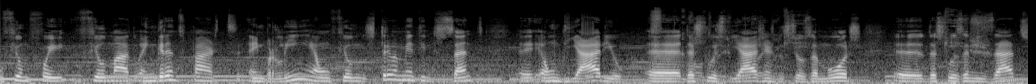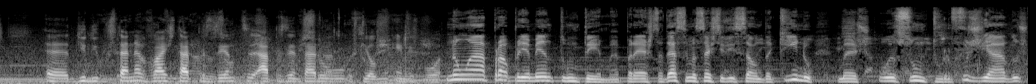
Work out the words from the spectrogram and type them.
O filme foi filmado em grande parte em Berlim, é um filme extremamente interessante, é um diário uh, das suas viagens, dos seus amores, uh, das suas amizades. Uh, Diogo Bustana vai estar presente a apresentar o, o filme em Lisboa. Não há propriamente um tema para esta 16ª edição da Quino, mas o assunto refugiados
